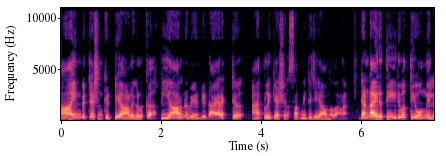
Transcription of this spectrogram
ആ ഇൻവിറ്റേഷൻ കിട്ടിയ ആളുകൾക്ക് പി ആറിന് വേണ്ടി ഡയറക്റ്റ് ആപ്ലിക്കേഷൻ സബ്മിറ്റ് ചെയ്യാവുന്നതാണ്. രണ്ടായിരത്തി ഇരുപത്തി ഒന്നിൽ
